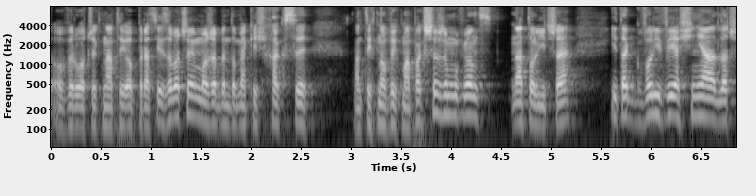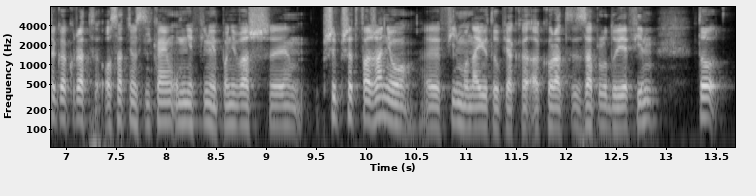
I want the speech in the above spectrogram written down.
Overwatchek na tej operacji. Zobaczymy, może będą jakieś haksy na tych nowych mapach. Szczerze mówiąc, na to liczę. I tak gwoli wyjaśnienia, dlaczego akurat ostatnio znikają u mnie filmy, ponieważ y, przy przetwarzaniu y, filmu na YouTube, jak akurat zaploduję film, to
